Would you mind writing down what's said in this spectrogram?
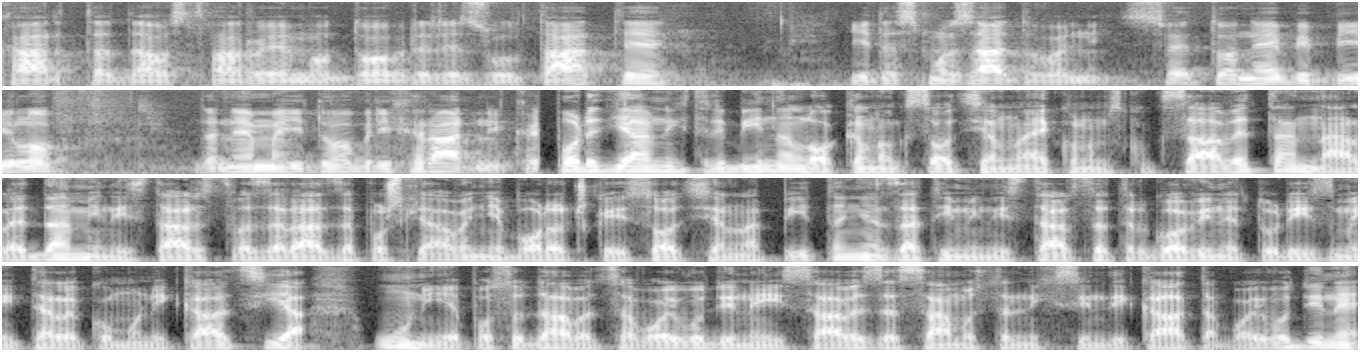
karta da ostvarujemo dobre rezultate i da smo zadovoljni. Sve to ne bi bilo da nema i dobrih radnika. Pored javnih tribina Lokalnog socijalno-ekonomskog saveta, Naleda, Ministarstva za rad, zapošljavanje, boračka i socijalna pitanja, zatim Ministarstva trgovine, turizma i telekomunikacija, Unije poslodavaca Vojvodine i Saveza samostalnih sindikata Vojvodine,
